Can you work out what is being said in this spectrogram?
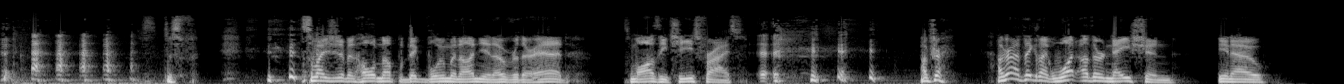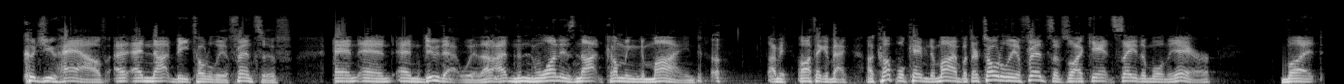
just somebody should have been holding up a big blooming onion over their head. Some Aussie cheese fries. I'm trying. I'm trying to think like what other nation, you know, could you have and, not be totally offensive and and and do that with? I, one is not coming to mind. I mean, I'll take it back. A couple came to mind, but they're totally offensive, so I can't say them on the air. But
